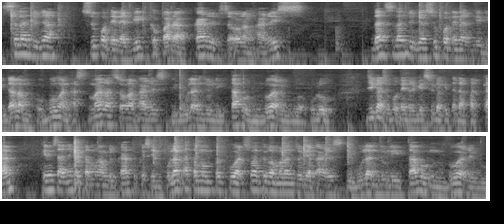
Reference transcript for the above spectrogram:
Selanjutnya, support energi kepada karir seorang Aris. Dan selanjutnya, support energi di dalam hubungan asmara seorang Aris di bulan Juli tahun 2020. Jika support energi sudah kita dapatkan, kini saatnya kita mengambil kartu kesimpulan atau memperkuat suatu ramalan zodiak Aries di bulan Juli tahun 2020.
